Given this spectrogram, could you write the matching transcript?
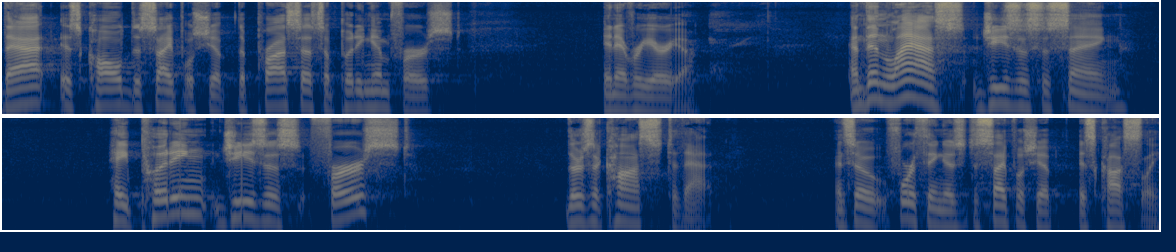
that is called discipleship, the process of putting Him first in every area. And then last, Jesus is saying, hey, putting Jesus first, there's a cost to that. And so, fourth thing is discipleship is costly.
